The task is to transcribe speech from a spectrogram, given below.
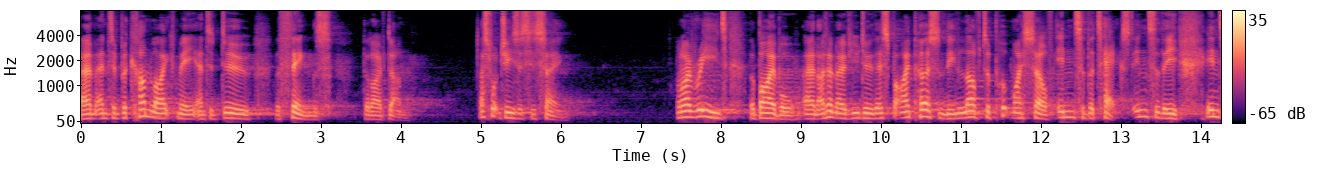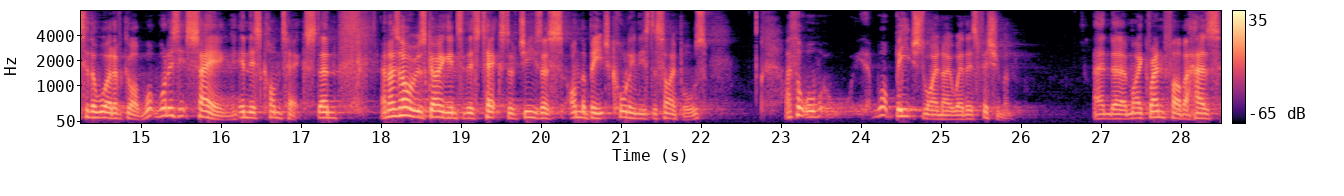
um, and to become like me, and to do the things that I've done. That's what Jesus is saying. When I read the Bible, and I don't know if you do this, but I personally love to put myself into the text, into the, into the Word of God. What, what is it saying in this context? And, and as I was going into this text of Jesus on the beach calling these disciples, I thought, well, what beach do I know where there's fishermen? And uh, my grandfather has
